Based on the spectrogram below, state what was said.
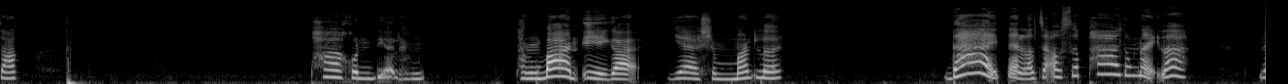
ซัก ผ้าคนเดียวทั้งทั้งบ้านอีกอะ่ะ แย่ชะมัดเลย ได้แต่เราจะเอาเสื้อผ้าตรงไหนล่ะ ใน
